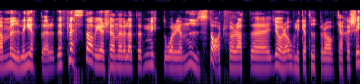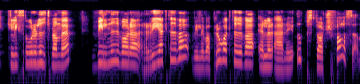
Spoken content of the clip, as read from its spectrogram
Nya möjligheter. De flesta av er känner väl att ett nytt år är en nystart för att eh, göra olika typer av kanske checklistor och liknande. Vill ni vara reaktiva? Vill ni vara proaktiva? Eller är ni i uppstartsfasen?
